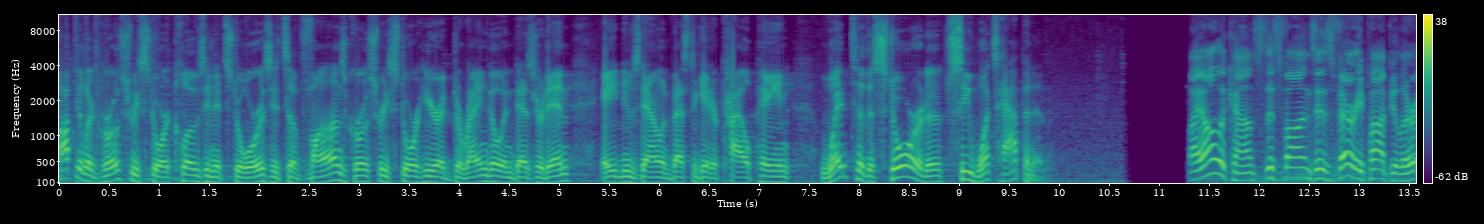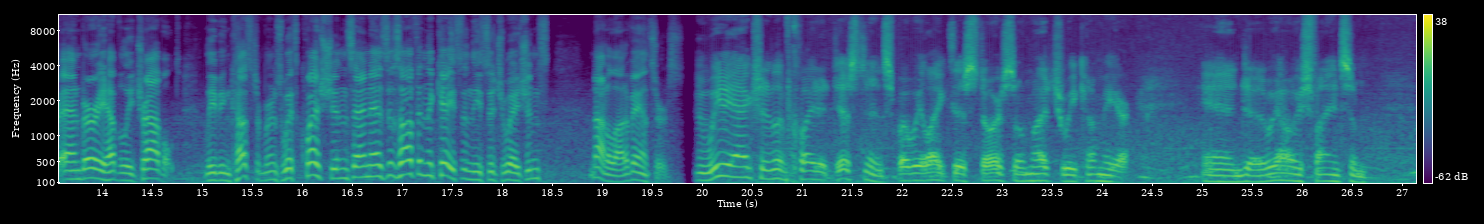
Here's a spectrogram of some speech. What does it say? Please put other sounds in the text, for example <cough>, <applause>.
popular grocery store closing its doors. It's a Vons grocery store here at Durango and Desert Inn. 8 News Now investigator Kyle Payne went to the store to see what's happening. By all accounts, this Vons is very popular and very heavily traveled, leaving customers with questions and, as is often the case in these situations, not a lot of answers. We actually live quite a distance, but we like this store so much we come here. And uh, we always find some, some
